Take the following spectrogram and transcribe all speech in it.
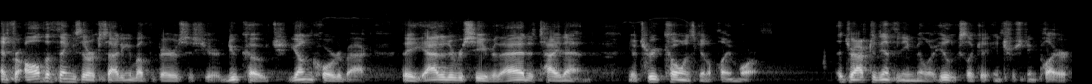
And for all the things that are exciting about the Bears this year, new coach, young quarterback, they added a receiver, they added a tight end. You know, Tarik Cohen's going to play more. They drafted Anthony Miller. He looks like an interesting player.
